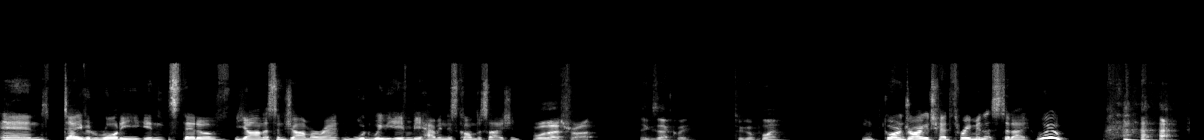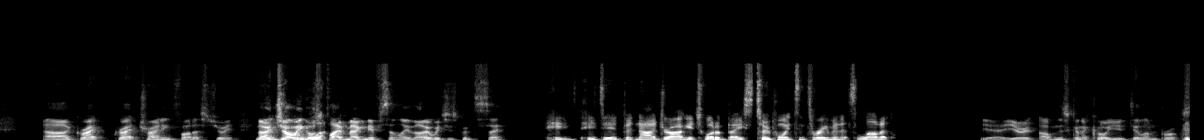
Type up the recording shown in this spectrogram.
and David Roddy instead of Giannis and Ja Morant, would we even be having this conversation? Well, that's right. Exactly. It's a good point. Hmm, Goran Dragic had three minutes today. Woo! uh, great, great training fodder, Stewie. No, Joe Ingles what? played magnificently though, which is good to see. He he did, but no, Dragic, what a beast! Two points in three minutes, love it. Yeah, you're. I'm just going to call you Dillon Brooks.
